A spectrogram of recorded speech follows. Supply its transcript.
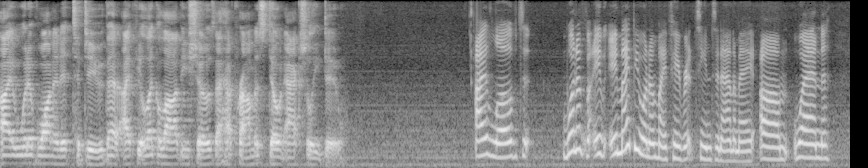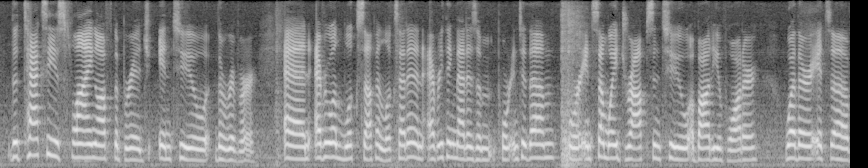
I would have wanted it to do that I feel like a lot of these shows that have promise don't actually do. I loved one of it, it might be one of my favorite scenes in anime um, when the taxi is flying off the bridge into the river and everyone looks up and looks at it and everything that is important to them or in some way drops into a body of water whether it's a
